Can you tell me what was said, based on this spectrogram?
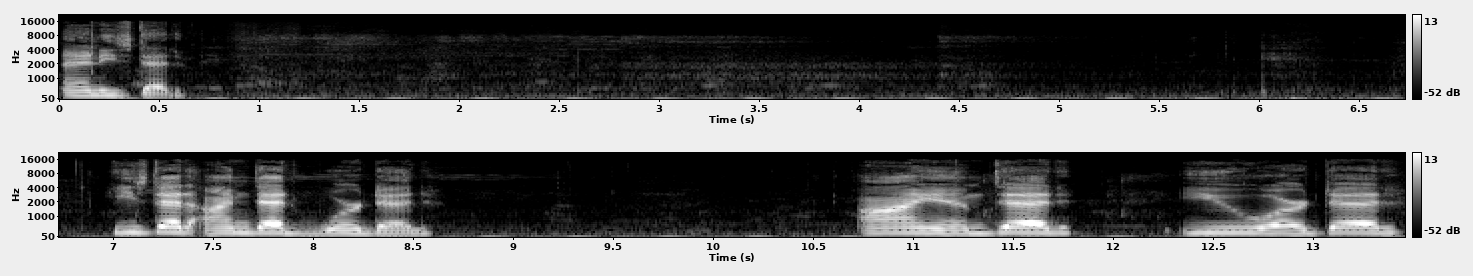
And he's dead. He's dead, I'm dead, we're dead. I am dead. You are dead.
